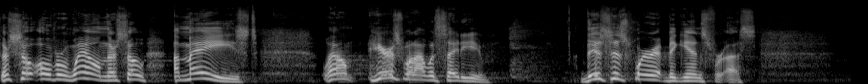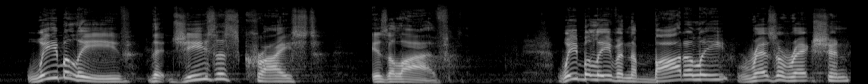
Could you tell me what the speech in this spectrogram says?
They're so overwhelmed. They're so amazed. Well, here's what I would say to you this is where it begins for us we believe that Jesus Christ is alive. We believe in the bodily resurrection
